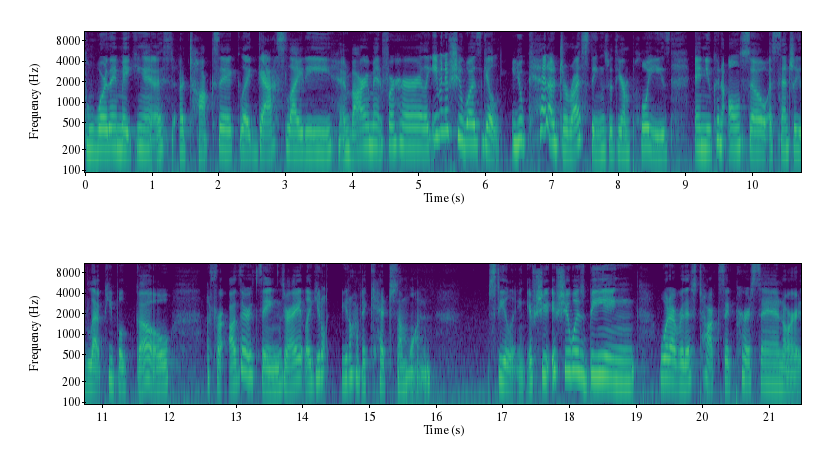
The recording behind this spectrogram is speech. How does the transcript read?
Were they making it a, a toxic, like gaslighty environment for her? Like, even if she was guilty, you can address things with your employees, and you can also essentially let people go for other things, right? Like, you don't you don't have to catch someone stealing. If she if she was being whatever this toxic person or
